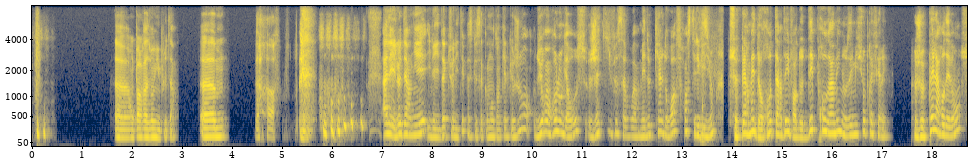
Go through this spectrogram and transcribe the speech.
Euh, on parlera de vomi plus tard. Euh, allez, le dernier, il est d'actualité parce que ça commence dans quelques jours. Durant Roland Garros, Jackie veut savoir, mais de quel droit France Télévisions se permet de retarder, voire de déprogrammer nos émissions préférées? Je paie la redevance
